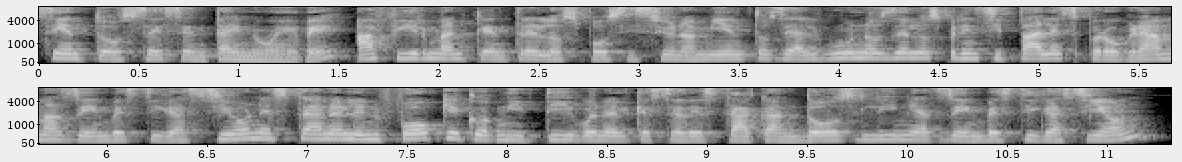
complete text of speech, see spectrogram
169, afirman que entre los posicionamientos de algunos de los principales programas de investigación están el enfoque cognitivo en el que se destacan dos líneas de investigación,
